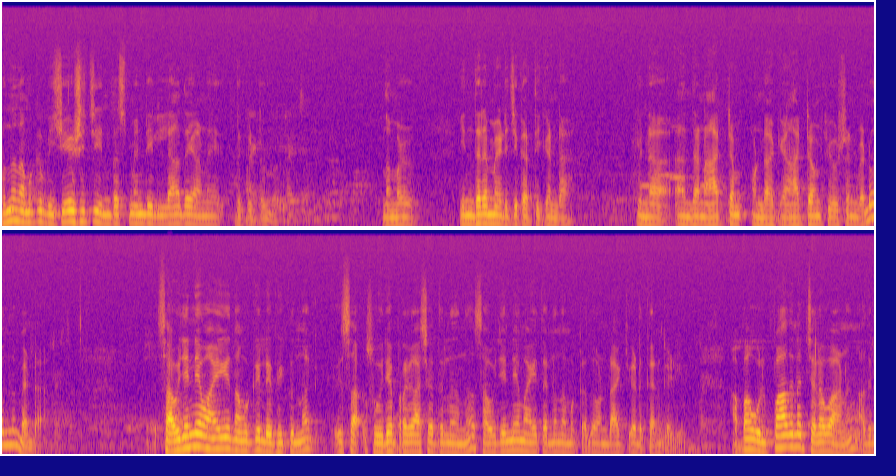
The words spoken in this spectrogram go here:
ഒന്ന് നമുക്ക് വിശേഷിച്ച് ഇൻവെസ്റ്റ്മെന്റ് ഇല്ലാതെയാണ് ഇത് കിട്ടുന്നത്. നമ്മൾ ഇന്ധനം മേടിച്ച് കത്തിക്കണ്ട. പിന്നെ എന്താണ് ആറ്റം ഉണ്ടാക്കി ആറ്റം ഫ്യൂഷൻ വേണ്ട ഒന്നും വേണ്ട. സൗജന്യമായി നമുക്ക് ലഭിക്കുന്ന സൂര്യപ്രകാശത്തിൽ നിന്ന് സൗജന്യമായി തന്നെ നമുക്കത് ഉണ്ടാക്കിയെടുക്കാൻ കഴിയും. അപ്പോൾ ഉൽപ്പാദന ചെലവാണ് അതിൽ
